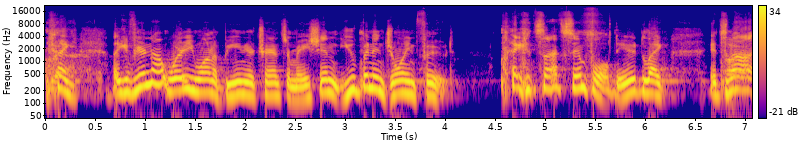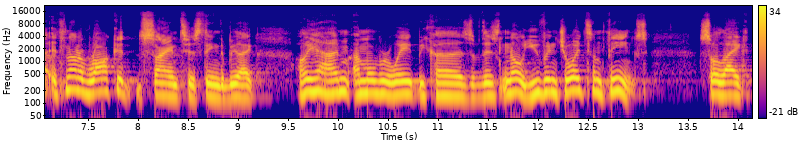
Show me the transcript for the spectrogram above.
Like, like if you're not where you want to be in your transformation, you've been enjoying food. Like it's not simple, dude. Like it's oh, not it's not a rocket scientist thing to be like, oh yeah, I'm I'm overweight because of this. No, you've enjoyed some things. So like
